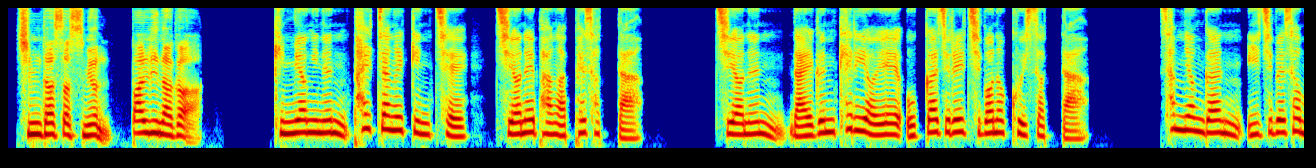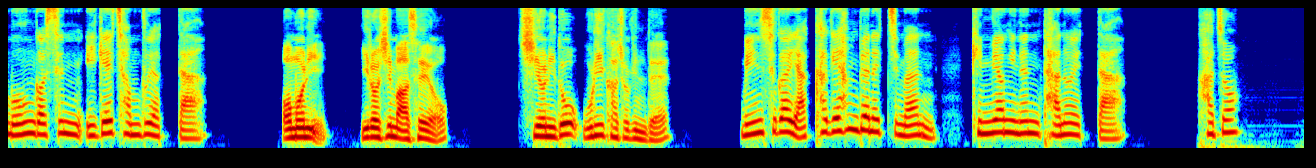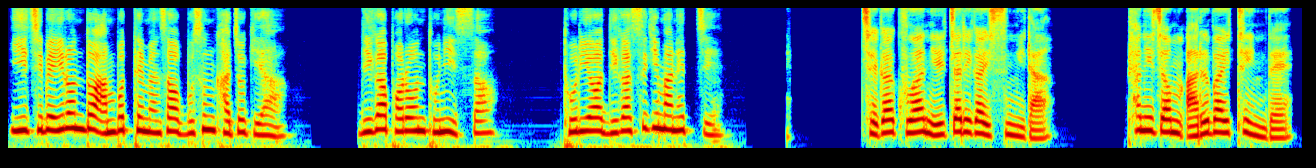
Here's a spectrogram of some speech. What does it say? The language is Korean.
짐 다 쌌으면 빨리 나가. 김명희는 팔짱을 낀 채 지연의 방 앞에 섰다. 지연은 낡은 캐리어에 옷가지를 집어넣고 있었다. 3년간 이 집에서 모은 것은 이게 전부였다. 어머니, 이러지 마세요. 지연이도 우리 가족인데. 민수가 약하게 항변했지만 김명희는 단호했다. 가족? 이 집에 1원도 안 보태면서 무슨 가족이야. 네가 벌어온 돈이 있어. 도리어 네가 쓰기만 했지. 제가 구한 일자리가 있습니다. 편의점 아르바이트인데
